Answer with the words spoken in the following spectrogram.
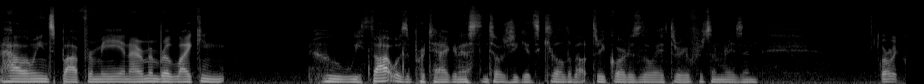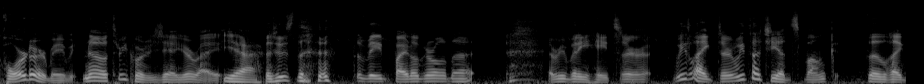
Halloween spot for me and I remember liking who we thought was a protagonist until she gets killed about three quarters of the way through for some reason. Or a quarter, maybe. No, three quarters. Yeah, you're right. Yeah. But who's the the main final girl in that? Everybody hates her. We liked her. We thought she had spunk. The like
